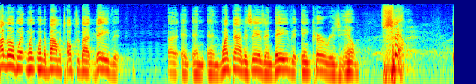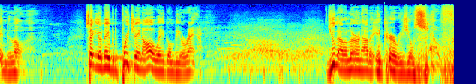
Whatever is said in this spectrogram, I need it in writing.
I love when, when, when the Bible talks about David. Uh, and, and, and one time it says, and David encouraged himself in the Lord. Say to your neighbor, the preacher ain't always going to be around. You got to learn how to encourage yourself.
